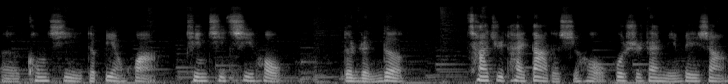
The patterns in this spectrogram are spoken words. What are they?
呃，空气的变化、天气气候的人的差距太大的时候，或是在棉被上，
